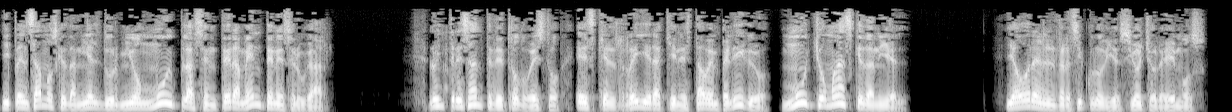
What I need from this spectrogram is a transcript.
y pensamos que Daniel durmió muy placenteramente en ese lugar. Lo interesante de todo esto es que el rey era quien estaba en peligro, mucho más que Daniel. Y ahora en el versículo dieciocho leemos,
